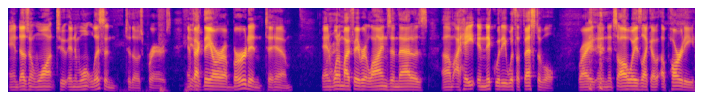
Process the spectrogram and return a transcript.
and doesn't want to and won't listen to those prayers. In yeah. fact, they are a burden to Him. And right. one of my favorite lines in that is, um, "I hate iniquity with a festival." Right, and it's always like a, a party,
